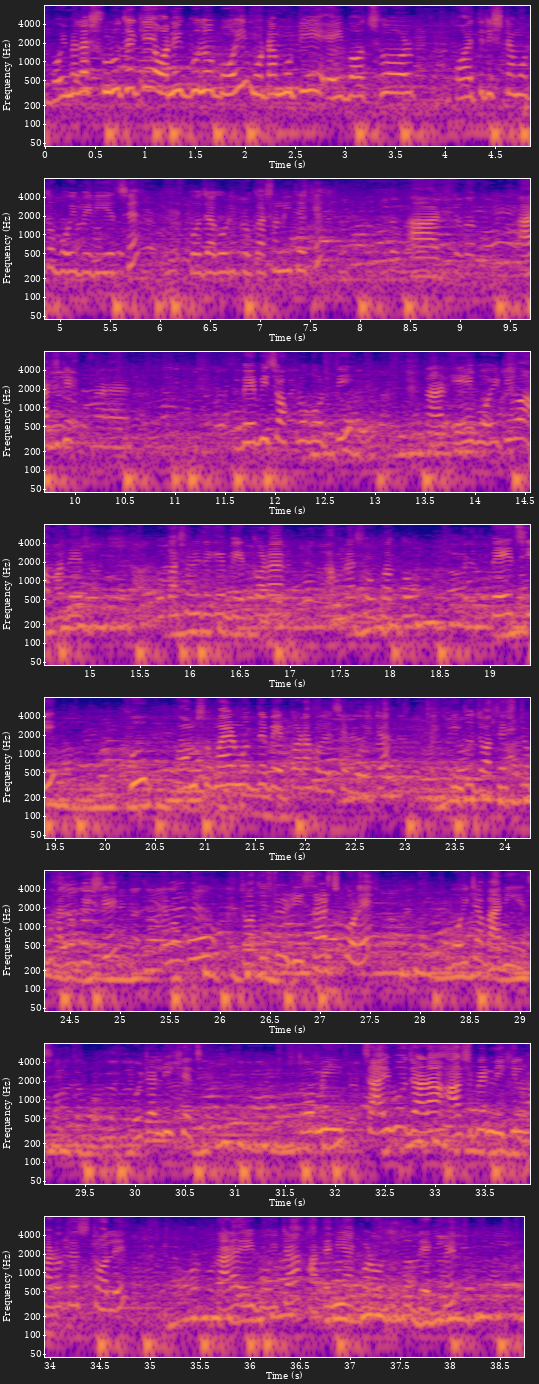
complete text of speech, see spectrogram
বইমেলার শুরু থেকে অনেকগুলো বই মোটামুটি এই বছর পঁয়ত্রিশটা মতো বই বেরিয়েছে কোজাগরি প্রকাশনী থেকে। আর আজকে আহ, বেবি চক্রবর্তী। তার এই বইটিও আমাদের প্রকাশনী থেকে বের করার আমরা সৌভাগ্য পেয়েছি। খুব কম সময়ের মধ্যে বের করা হয়েছে বইটা, কিন্তু যথেষ্ট ভালোবেসে এবং ও যথেষ্ট রিসার্চ করে বইটা বানিয়েছে, বইটা লিখেছে। তো আমি চাইব যারা আসবেন নিখিল ভারতের স্টলে, তারা এই বইটা হাতে নিয়ে একবার অন্তত দেখবেন।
